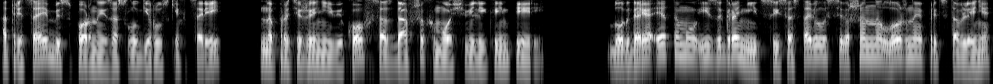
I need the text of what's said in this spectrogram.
отрицая бесспорные заслуги русских царей на протяжении веков создавших мощь Великой Империи. Благодаря этому и за границей составилось совершенно ложное представление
